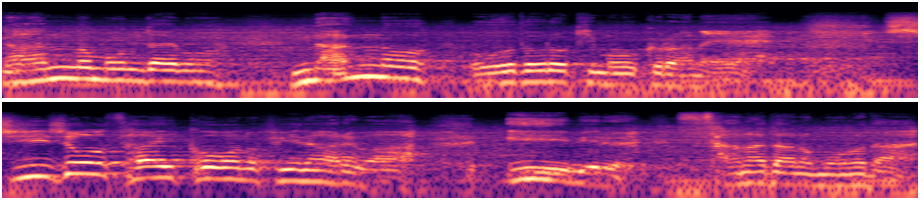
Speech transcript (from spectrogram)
何の問題も何の驚きも起こらねえ。史上最高のフィナーレはイービル真田のものだ。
